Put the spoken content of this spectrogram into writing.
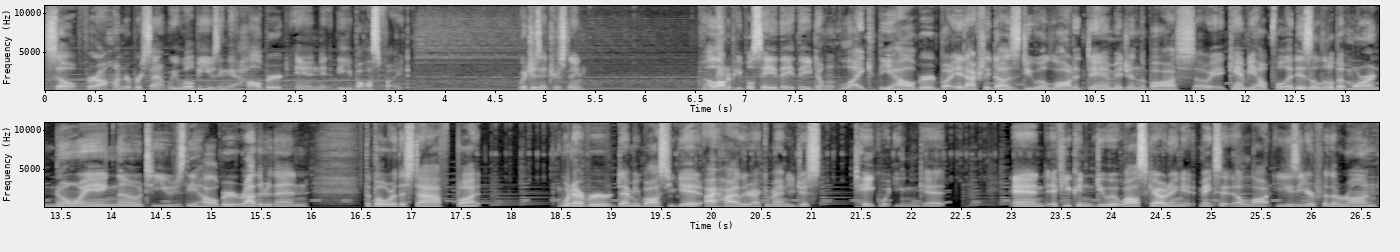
So, for 100% we will be using the halberd in the boss fight. Which is interesting. A lot of people say they, they don't like the halberd, but it actually does do a lot of damage in the boss, so it can be helpful. It is a little bit more annoying, though, to use the halberd rather than the bow or the staff, but whatever demi boss you get, I highly recommend you just take what you can get. And if you can do it while scouting, it makes it a lot easier for the run.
